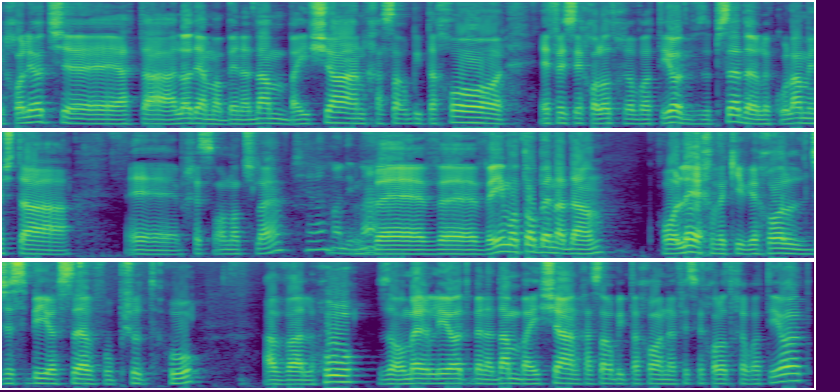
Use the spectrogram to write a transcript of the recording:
יכול להיות שאתה, לא יודע מה, בן אדם ביישן, חסר ביטחון, אפס יכולות חברתיות, וזה בסדר, לכולם יש את החסרונות שלהם. שאלה מדהימה. ואם אותו בן אדם הולך וכביכול just be yourself הוא פשוט הוא, אבל הוא, זה אומר להיות בן אדם ביישן, חסר ביטחון, אפס יכולות חברתיות,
